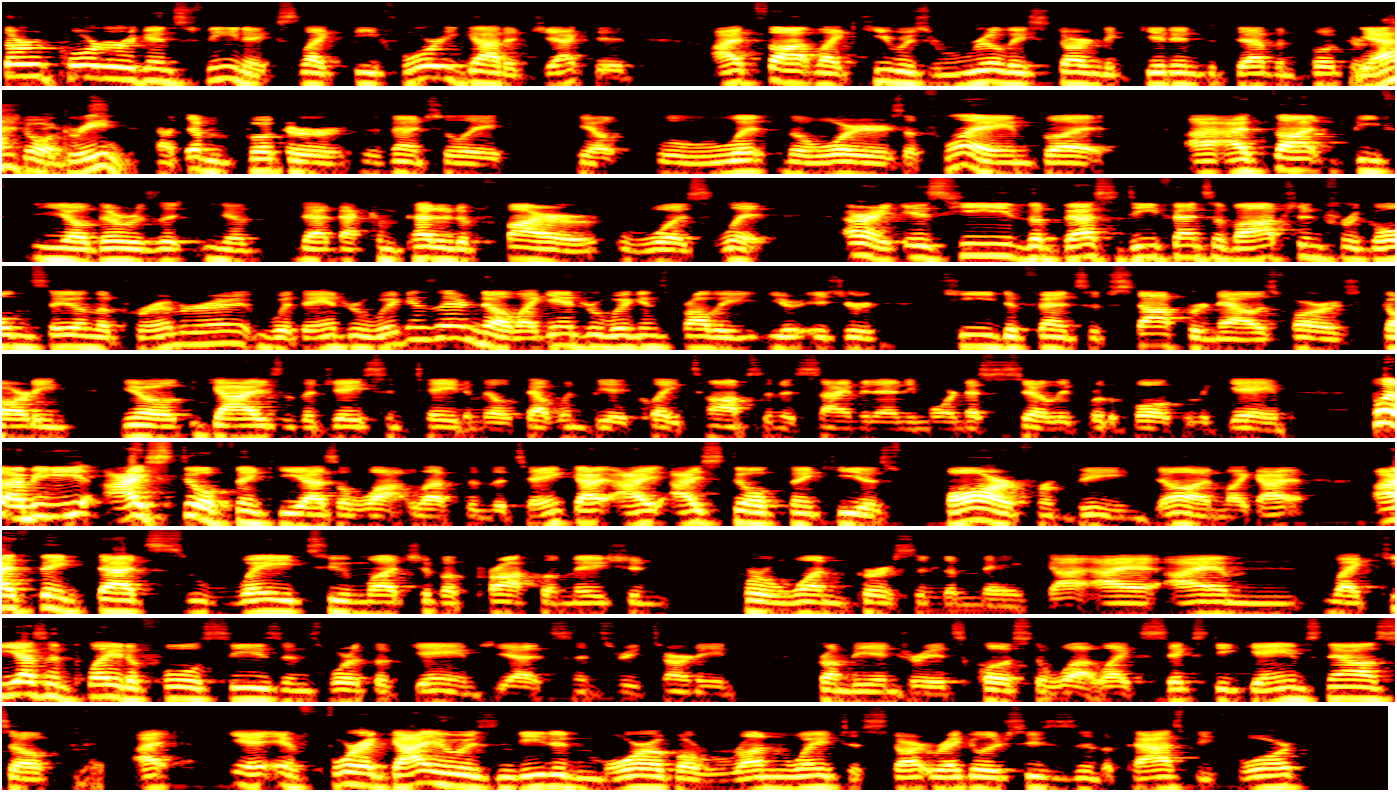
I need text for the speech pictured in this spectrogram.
third quarter against Phoenix, like before he got ejected. I thought like he was really starting to get into Devin Booker. Yeah, shorts. agreed. Now, Devin Booker eventually, you know, lit the Warriors aflame, but I, I thought, be, you know, there was a, you know, that that competitive fire was lit. All right, is he the best defensive option for Golden State on the perimeter with Andrew Wiggins there? No, like Andrew Wiggins probably your, is your key defensive stopper now as far as guarding, you know, guys of the Jayson Tatum ilk. That wouldn't be a Klay Thompson assignment anymore necessarily for the bulk of the game. But I mean, he, I still think he has a lot left in the tank. I, I, I still think he is far from being done. Like I I think that's way too much of a proclamation for one person to make. I, I, I am like he hasn't played a full season's worth of games yet since returning from the injury. It's close to what like 60 games now. So I if for a guy who has needed more of a runway to start regular seasons in the past before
